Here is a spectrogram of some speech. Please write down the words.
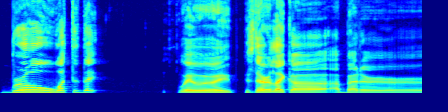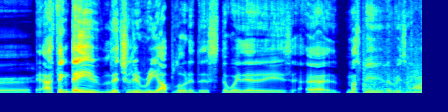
Bro, what did they Wait, wait, wait. Is there like a a better I think they literally re-uploaded this the way that it is. Uh, must be the reason why.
